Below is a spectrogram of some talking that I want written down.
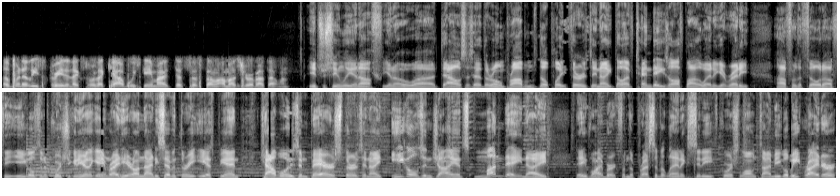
uh, win at least three of the next four. That Cowboys game, I that's just I'm, I'm not sure about that one. Interestingly enough, you know, uh, Dallas has had their own problems. They'll play Thursday night. They'll have 10 days off, by the way, to get ready uh, for the Philadelphia Eagles. And of course, you can hear the game right here on 97.3 ESPN. Cowboys and Bears Thursday night. Eagles and Giants Monday night. Dave Weinberg from the Press of Atlantic City, of course, longtime Eagle beat writer,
